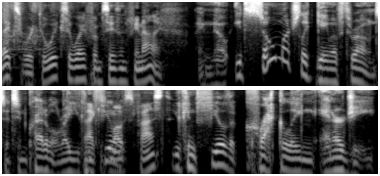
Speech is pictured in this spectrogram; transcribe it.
Alex, we're two weeks away from season finale. I know it's so much like Game of Thrones. It's incredible, right? You can Like feel most fast. you can feel the crackling energy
